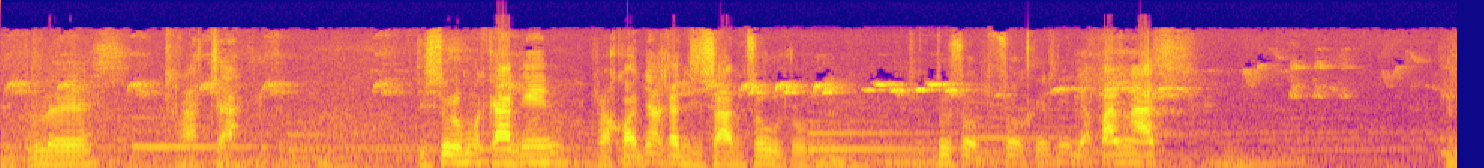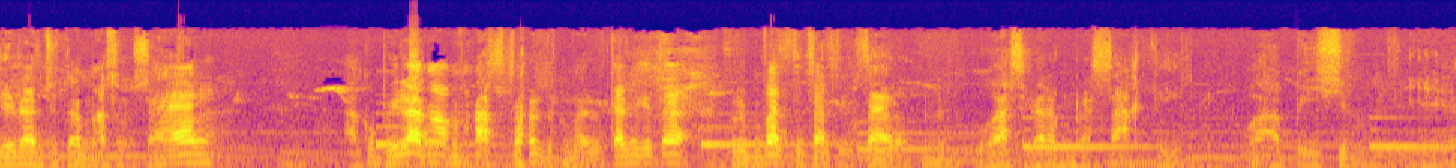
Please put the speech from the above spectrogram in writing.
ditulis raja gitu. Disuruh megangin, rokoknya kan disansu tuh. Tusuk-tusuk ini nggak panas. Giliran sudah masuk sel, aku bilang sama pastor, kan kita berempat di satu sel. Wah sekarang udah sakti. Wah habisin ya,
